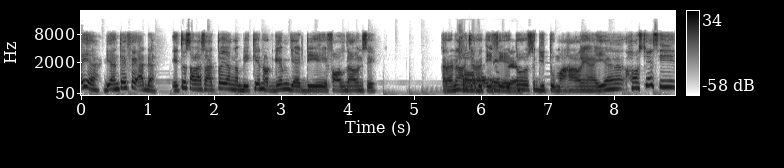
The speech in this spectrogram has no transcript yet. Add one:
iya, di Antv ada. itu salah satu yang ngebikin hot game jadi fall down sih. Karena Oh, acara TV ya. itu segitu mahalnya. Ya hostnya si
